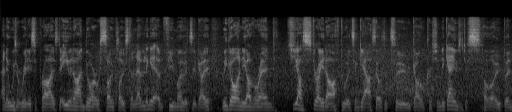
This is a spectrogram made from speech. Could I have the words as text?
and it wasn't really a surprise that even though Andorra was so close to levelling it a few moments ago, we go on the other end, just straight afterwards and get ourselves a two goal cushion. The games are just so open,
